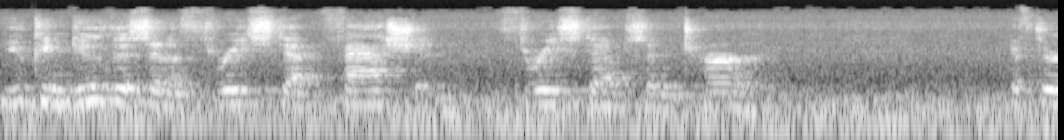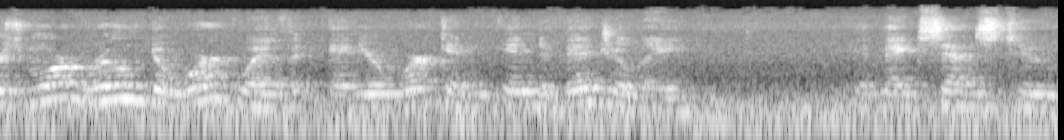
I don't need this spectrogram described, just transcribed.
you can do this in a three-step fashion, three steps in turn. If there's more room to work with and you're working individually, it makes sense to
